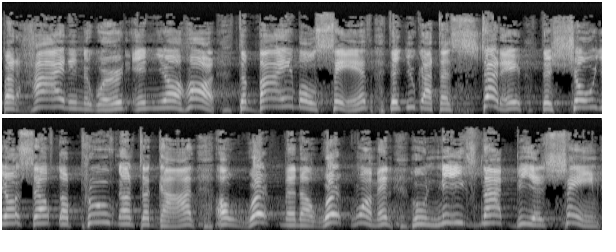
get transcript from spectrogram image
but hiding the Word in your heart. The Bible says that you got to study to show yourself approved unto God, a workman, a workwoman who needs not be ashamed.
